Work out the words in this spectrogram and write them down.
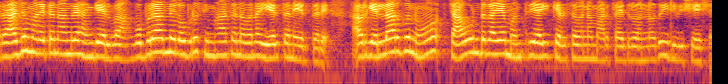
ರಾಜ ಮನೆತನ ಅಂದರೆ ಹಾಗೆ ಅಲ್ವಾ? ಒಬ್ಬರಾದ್ಮೇಲೆ ಒಬ್ಬರು ಸಿಂಹಾಸನವನ್ನು ಏರ್ತಾನೆ ಇರ್ತಾರೆ. ಅವ್ರಿಗೆಲ್ಲರಿಗೂ ಚಾವುಂಡರಾಯ ಮಂತ್ರಿಯಾಗಿ ಕೆಲಸವನ್ನು ಮಾಡ್ತಾಯಿದ್ರು ಅನ್ನೋದು ಇಲ್ಲಿ ವಿಶೇಷ.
